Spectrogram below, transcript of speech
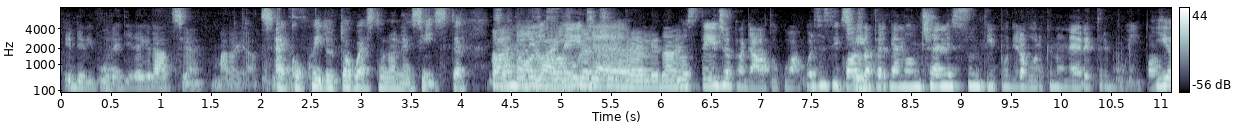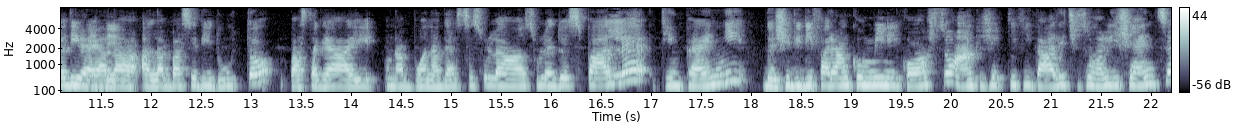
e devi pure dire grazie, ma ragazzi. ecco, qui tutto questo non esiste. No, Se è poi no, lo stage cervelli, lo stage è pagato qua, qualsiasi cosa, Sì. perché non c'è nessun tipo di lavoro che non è retribuito. Io direi Quindi- alla, alla base di tutto, basta che hai una buona testa sulla- sulle tue spalle, ti impegni, decidi di fare anche un mini corso, anche certificati, ci sono licenze,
